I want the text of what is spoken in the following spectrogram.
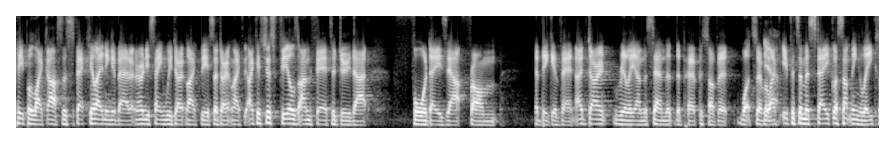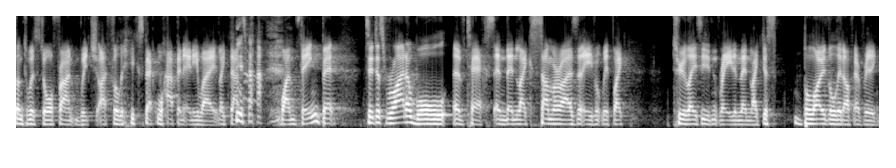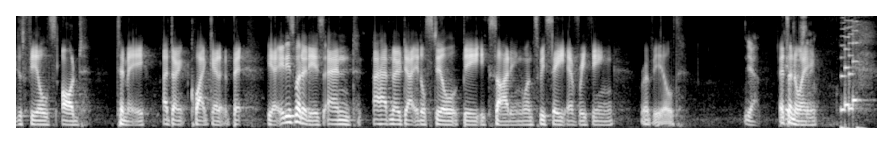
people like us are speculating about it and only saying we don't like this, I don't like like it just feels unfair to do that four days out from a big event. I don't really understand the, the purpose of it whatsoever. Yeah. Like if it's a mistake or something leaks onto a storefront, which I fully expect will happen anyway, like that's one thing. But to just write a wall of text and then like summarize it even with like too lazy didn't read and then like just blow the lid off everything just feels odd to me. I don't quite get it. But yeah, it is what it is. And I have no doubt it'll still be exciting once we see everything revealed. Yeah. It's annoying.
